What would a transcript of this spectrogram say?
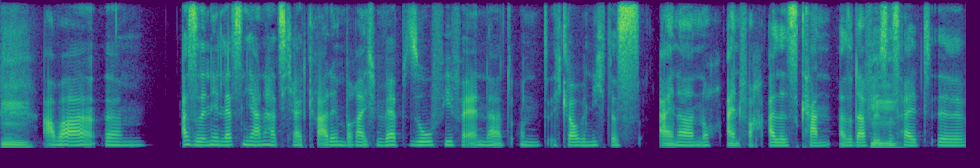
Mhm. Aber ähm, also in den letzten Jahren hat sich halt gerade im Bereich Web so viel verändert und ich glaube nicht, dass einer noch einfach alles kann. Also dafür mhm. ist es halt äh,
